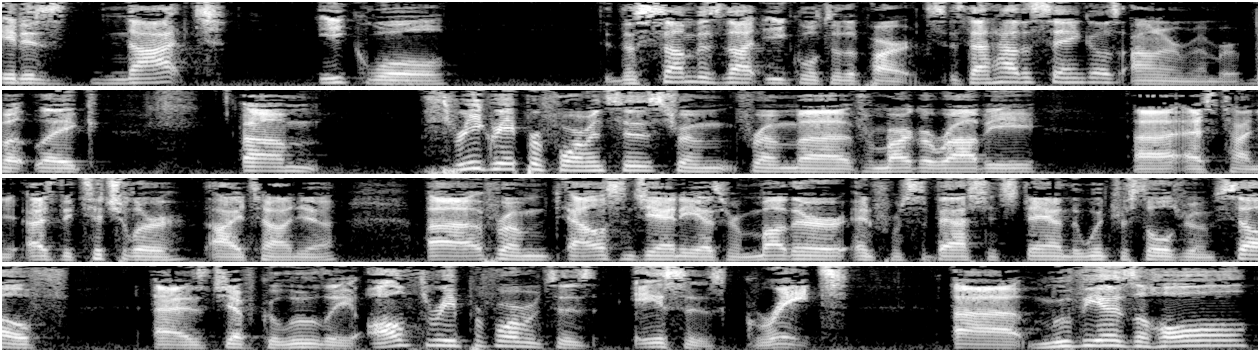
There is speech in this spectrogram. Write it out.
it is not equal the sum is not equal to the parts. Is that how the saying goes? I don't remember. But like, um, three great performances from from uh, from Margot Robbie uh, as Tonya, as the titular I Tonya, uh, from Allison Janney as her mother, and from Sebastian Stan, the Winter Soldier himself, as Jeff Gillooly. All three performances, aces, great. Uh, movie as a whole,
